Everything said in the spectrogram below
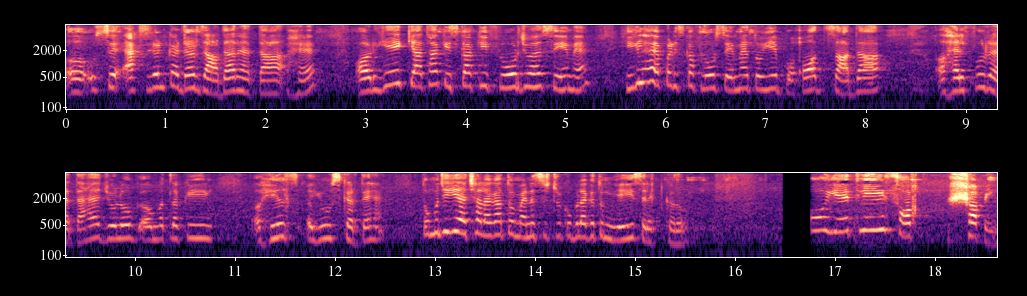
उससे एक्सीडेंट का डर ज़्यादा रहता है। और ये क्या था कि इसका कि फ्लोर जो है सेम है। हील है, पर इसका फ्लोर सेम है तो ये बहुत ज़्यादा हेल्पफुल रहता है जो लोग मतलब कि हील्स यूज़ करते हैं। तो मुझे ये अच्छा लगा तो मैंने सिस्टर को बोला कि तुम यही सेलेक्ट करो। तो ये थी शॉपिंग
